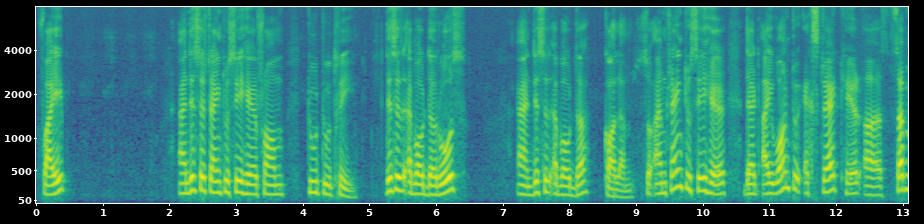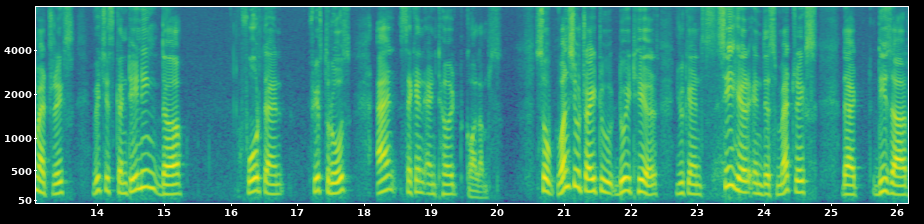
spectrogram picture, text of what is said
5 and this is trying to say here from 2 to 3. This is about the rows and this is about the columns. So, I am trying to say here that I want to extract here a submatrix which is containing the fourth and fifth rows and second and third columns. So, once you try to do it here, you can see here in this matrix that these are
